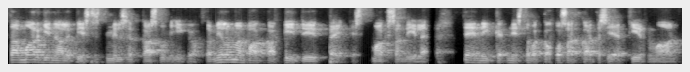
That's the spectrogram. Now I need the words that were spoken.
tämä on marginaalipiste, millä se kasvu mihin kohtaan. Milloin mä palkkaan tyyppejä ja sitten maksan niille, teen niistä vaikka osakkaita siihen firmaan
